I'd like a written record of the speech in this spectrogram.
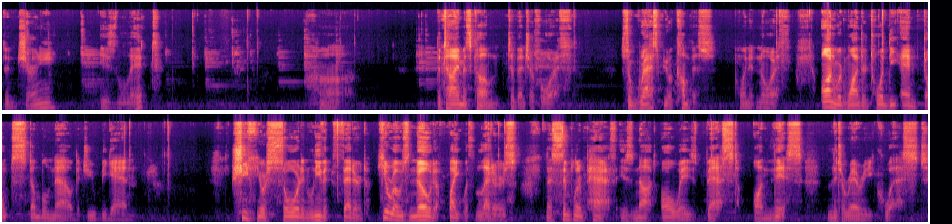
The journey is lit? Huh. The time has come to venture forth. So grasp your compass point it north. Onward wander toward the end. Don't stumble now that you began. Sheath your sword and leave it fettered. Heroes know to fight with letters. The simpler path is not always best on this literary quest.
